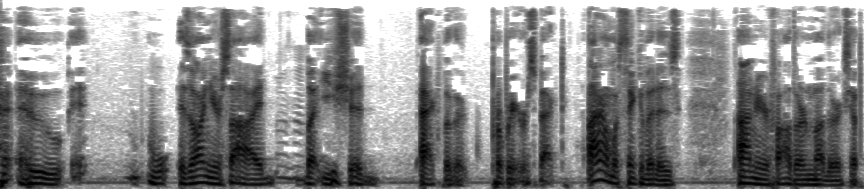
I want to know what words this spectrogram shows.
who is on your side, mm-hmm. but you should act with appropriate respect. I almost think of it as honor your father and mother, except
